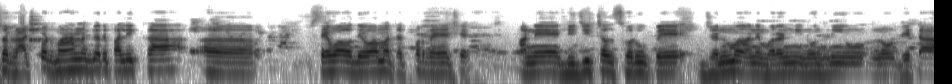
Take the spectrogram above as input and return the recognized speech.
સર, રાજકોટ મહાનગરપાલિકા સેવાઓ દેવામાં તત્પર રહે છે અને ડિજિટલ સ્વરૂપે જન્મ અને મરણની નોંધણીઓનો ડેટા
